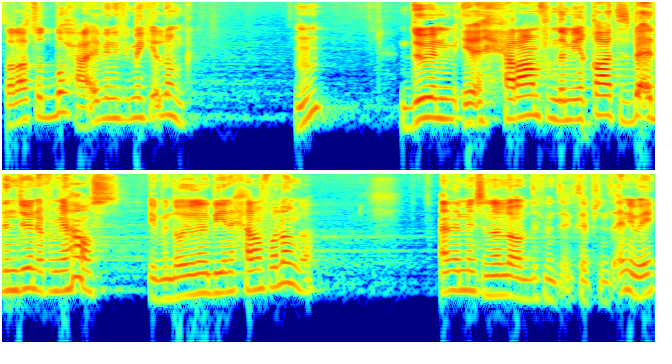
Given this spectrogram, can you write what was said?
Salatul Duha, even if you make it long. Hmm? Doing ihram from the miqat is better than doing it from your house, even though you're going to be in ihram for longer. And they mention a lot of different exceptions. Anyway,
